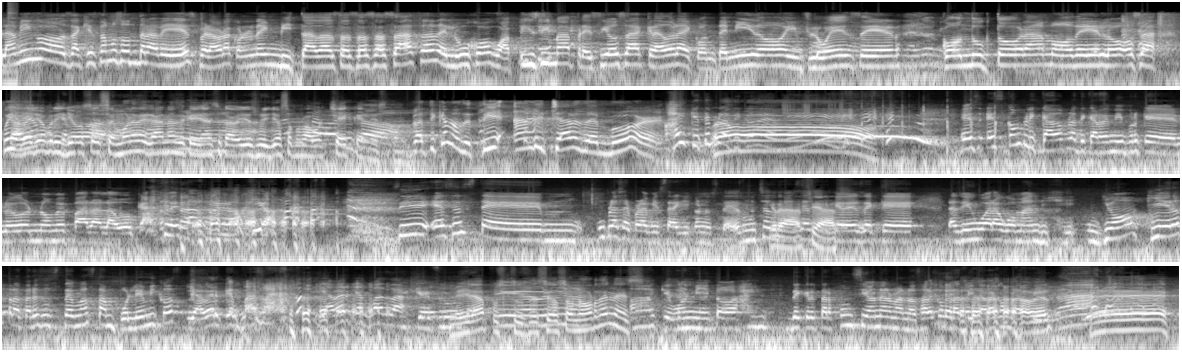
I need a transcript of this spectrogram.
Flamingos, aquí estamos otra vez, pero ahora con una invitada sasasasasa de lujo, guapísima, preciosa, creadora de contenido, influencer, conductora, modelo, o sea, cabello brilloso, se muere de ganas de que digan su cabello es brilloso, por favor, chequen esto. Platícanos de ti, Andy Chávez de Moore. Ay, ¿qué te platico de mí? Es, es complicado platicar de mí porque luego no me para la boca de tanto elogio. Sí, es este mm, un placer para mí estar aquí con ustedes. Muchas gracias. porque desde que las vi en What a Woman dije, yo quiero tratar esos temas tan polémicos y a ver qué pasa. Y a ver qué pasa. Que Mira, pues tus deseos son órdenes. Ay, qué bonito. Ay, decretar funciona, hermanos. Ahora con Brad Pitt, ahora con Brad Pitt. Eh,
